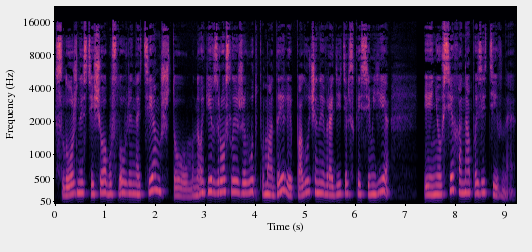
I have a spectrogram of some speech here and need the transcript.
Сложность еще обусловлена тем, что многие взрослые живут по модели, полученной в родительской семье, и не у всех она позитивная.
